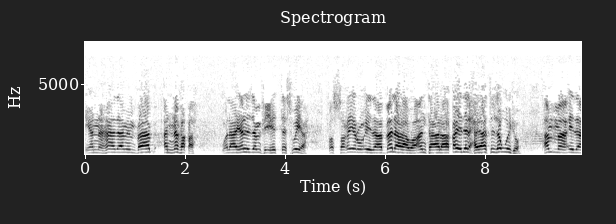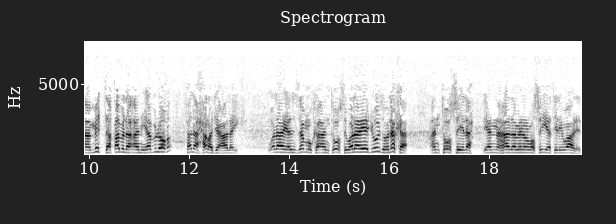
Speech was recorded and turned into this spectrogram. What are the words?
لأن هذا من باب النفقة ولا يلزم فيه التسوية. فالصغير إذا بلغ وأنت على قيد الحياة تزوجه أما إذا مت قبل أن يبلغ فلا حرج عليك. ولا يلزمك أن توصي ولا يجوز لك أن توصي له لأن هذا من الوصية لوارث.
